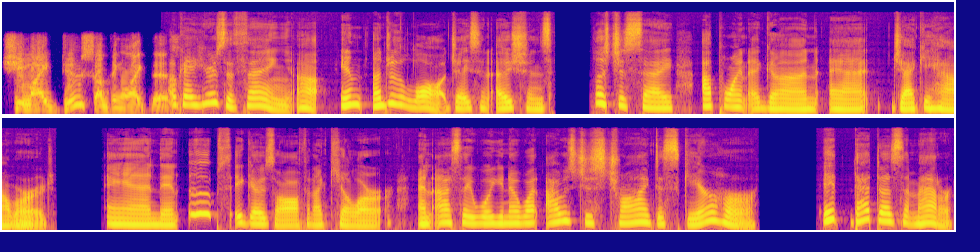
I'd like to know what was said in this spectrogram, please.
she might do something like this Okay, here's the thing. Uh, in under the law, Jason Oshins, let's just say I point a gun at Jackie Howard, and then oops, it goes off, and I kill her. And I say, well, you know what? I was just trying to scare her. It that doesn't matter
